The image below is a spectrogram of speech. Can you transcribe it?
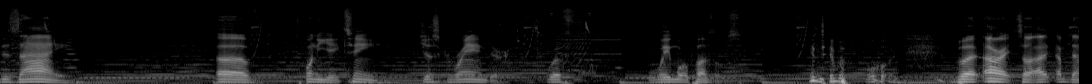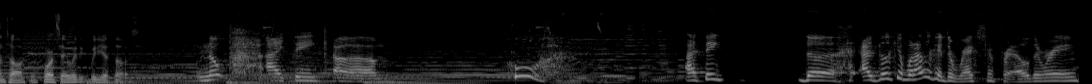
design of 2018, just grander with way more puzzles than before. But all right, so I, am done talking. Forte, what, what are your thoughts? Nope. I think, um, whew, I think the I look at when I look at direction for Elden Ring,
